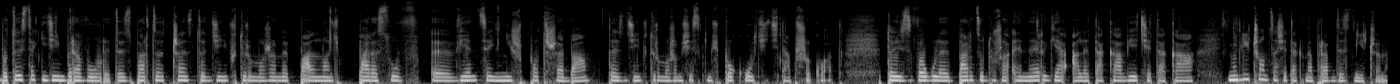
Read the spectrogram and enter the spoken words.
bo to jest taki dzień brawury. To jest bardzo często dzień, w którym możemy palnąć parę słów e, więcej niż potrzeba. To jest dzień, w którym możemy się z kimś pokłócić, na przykład. To jest w ogóle bardzo duża energia, ale taka, wiecie, taka nie licząca się tak naprawdę z niczym.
